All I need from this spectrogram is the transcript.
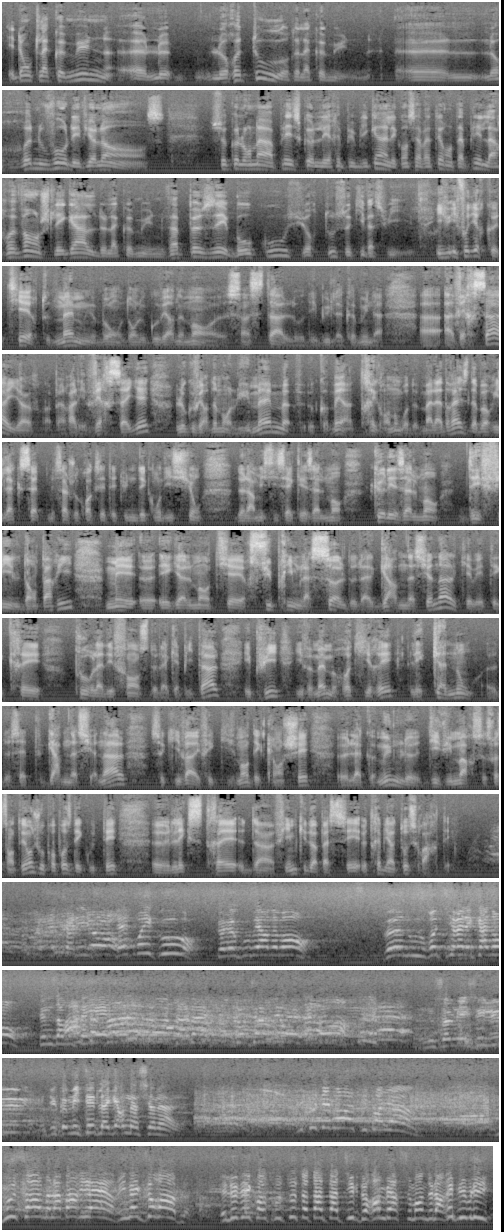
Et donc la commune, euh, le, retour de la commune, le renouveau des violences, ce que l'on a appelé, ce que les républicains et les conservateurs ont appelé la revanche légale de la commune, va peser beaucoup sur tout ce qui va suivre. Il faut dire que Thiers, tout de même, bon, dont le gouvernement euh, s'installe au début de la commune à, Versailles, hein, on appellera les Versaillais, le gouvernement lui-même euh, commet un très grand nombre de maladresses. D'abord, il accepte, mais ça je crois que c'était une des conditions de l'armistice avec les Allemands, que les Allemands défilent dans Paris, mais euh, également Thiers supprime la solde de la garde nationale qui avait été créée pour la défense de la capitale. Et puis, il veut même retirer les canons euh, de cette garde nationale, ce qui va effectivement déclencher euh, la commune le 18 mars 71. Je vous propose d'écouter euh, l'extrait d'un film qui doit passer très bientôt sur Arte. Les bruits courent que le gouvernement veut nous retirer les canons que nous avons payés. Nous sommes les élus du comité de la garde nationale. Écoutez-moi, citoyens nous sommes la barrière, inexorable, élevée contre toute tentative de renversement de la République.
